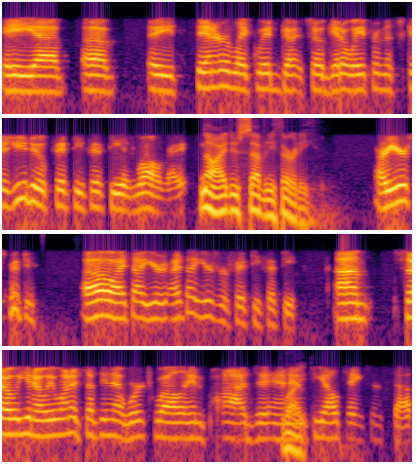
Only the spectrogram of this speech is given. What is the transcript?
a uh, uh, a thinner liquid. Go, so get away from this because you do 50-50 as well, right? no, I do 70 30. Are yours 50? Oh, I thought your I thought yours were 50-50. Um, so you know, we wanted something that worked well in pods and Right. MTL tanks and stuff.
